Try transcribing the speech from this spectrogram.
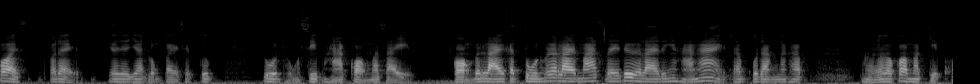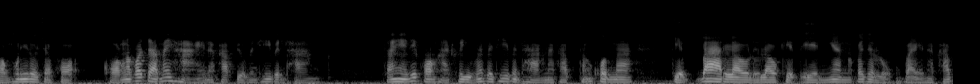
ก้อยก็ได้ยัดยัดๆลงไปเสร็จปุ๊บรูดถุงซิปหากล่องมาใส่กล่องเป็นลายการ์ตูนก็ได้ลายมาสไรเดอร์ลายอะไรเงี้ยหาง่ายตามโกดังนะครับแล้วเราก็มาเก็บของพวกนี้โดยเฉพาะของเราก็จะไม่หายนะครับ อยู่เป็นที่เป็นทางาเหตุที่ของหายคืออยู่ไม่เป็นที่เป็นทางนะครับ ทั้งคนมาเก็บบ้านเราหรือเราเก็บเองเนี่ยมันก็จะหลงไปนะครับ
